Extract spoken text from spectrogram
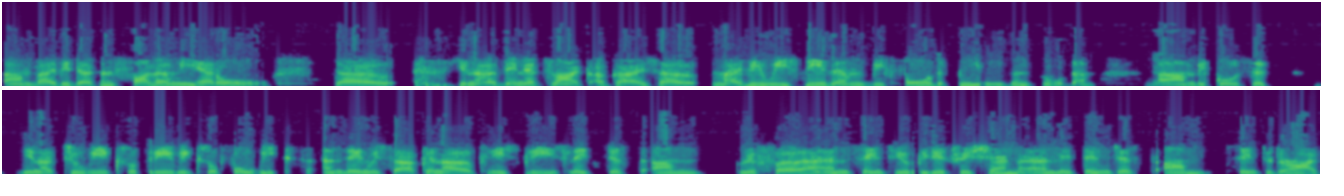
um, baby doesn't follow me at all. So, you know, then it's like, okay, so maybe we see them before the peer even saw them, yeah. um, because it's, you know, two weeks or three weeks or four weeks. And then we say, okay, no, please, please, let's just, um, refer and send to your pediatrician and let them just, um, send to the right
